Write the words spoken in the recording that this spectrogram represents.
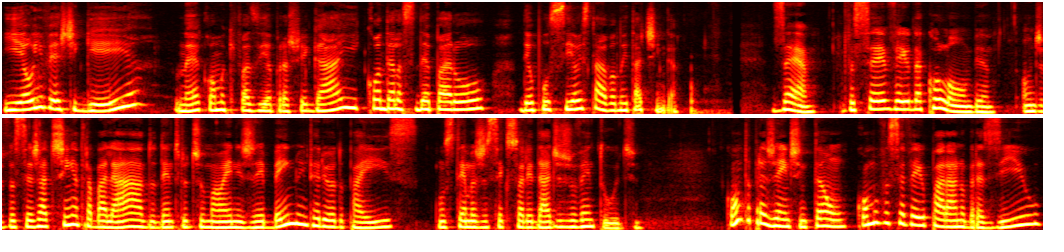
E eu investiguei, né, como que fazia para chegar e quando ela se deparou, deu por si, eu estava no Itatinga. Zé, você veio da Colômbia, onde você já tinha trabalhado dentro de uma ONG bem no interior do país, com os temas de sexualidade e juventude. Conta pra gente, então, como você veio parar no Brasil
